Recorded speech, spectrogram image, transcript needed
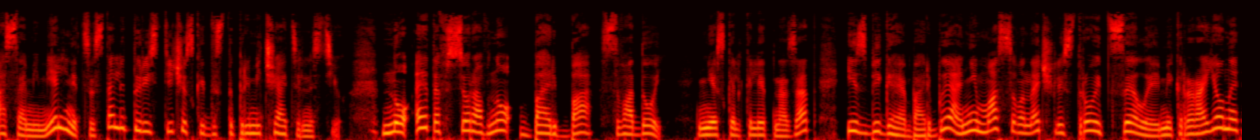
а сами мельницы стали туристической достопримечательностью. Но это все равно борьба с водой. Несколько лет назад, избегая борьбы, они массово начали строить целые микрорайоны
